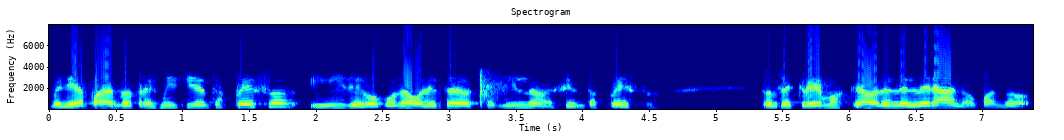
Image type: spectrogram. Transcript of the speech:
venía pagando 3.500 pesos y llegó con una boleta de 8.900 pesos. Entonces creemos que ahora en el verano, cuando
